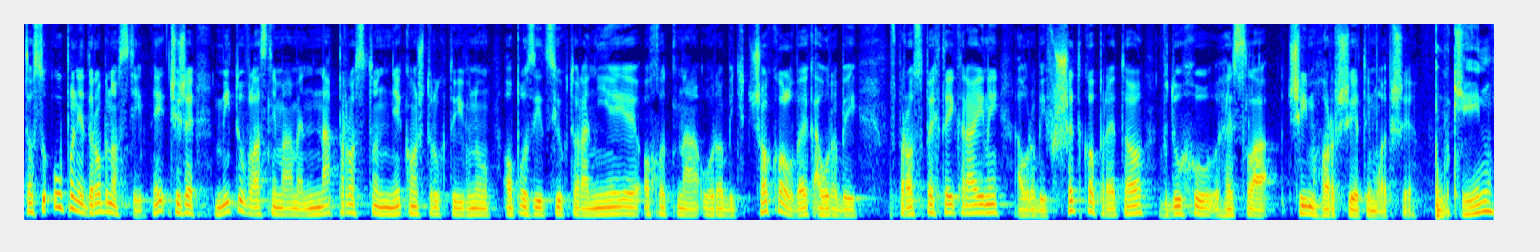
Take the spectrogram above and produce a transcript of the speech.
to sú úplne drobnosti. Čiže my tu vlastne máme naprosto nekonštruktívnu opozíciu, ktorá nie je ochotná urobiť čokoľvek a urobí v prospech tej krajiny a urobí všetko preto v duchu duchu hesla čím horšie, tým lepšie. Putin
